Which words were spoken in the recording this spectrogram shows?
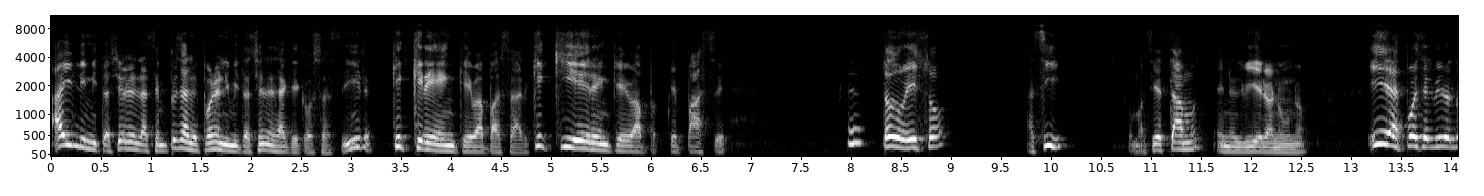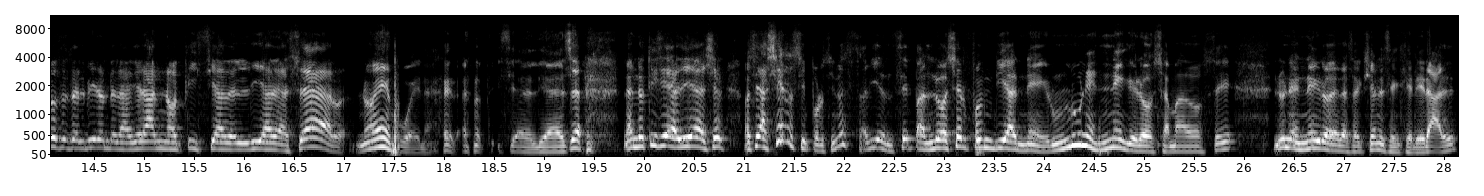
hay limitaciones, las empresas les ponen limitaciones a qué cosas ir, qué creen que va a pasar, qué quieren que, va, que pase. ¿Eh? Todo eso, así, como así estamos, en el vieron uno. Y después el vieron entonces el vieron de la gran noticia del día de ayer. No es buena la noticia del día de ayer. La noticia del día de ayer, o sea, ayer, si por si no sabían, sépanlo, ayer fue un día negro, un lunes negro llamado, ¿sí? Lunes negro de las acciones en general.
